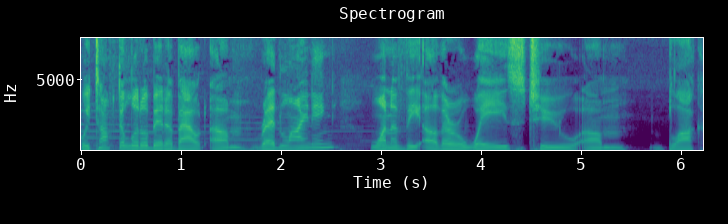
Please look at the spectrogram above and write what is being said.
We talked a little bit about um, redlining. One of the other ways to um, block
